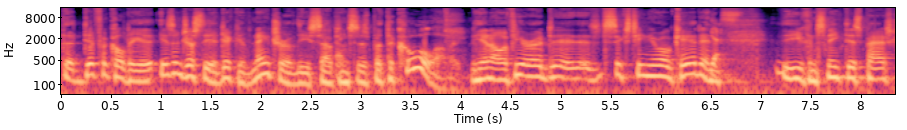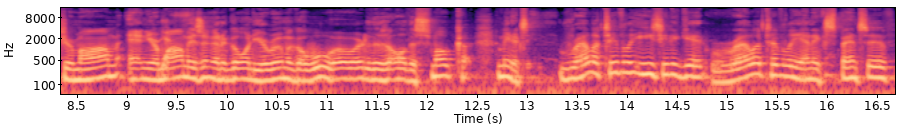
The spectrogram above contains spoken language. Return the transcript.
the difficulty isn't just the addictive nature of these substances, but the cool of it. You know, if you're a 16 year old kid and Yes. you can sneak this past your mom, and your mom isn't going to go into your room and go, "Whoa, where does all this smoke?" co-" I mean, it's relatively easy to get, relatively inexpensive.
